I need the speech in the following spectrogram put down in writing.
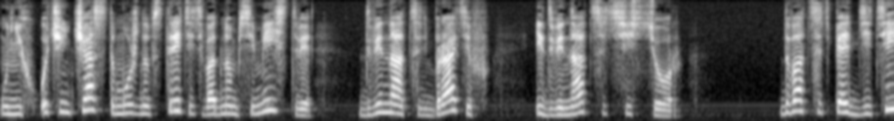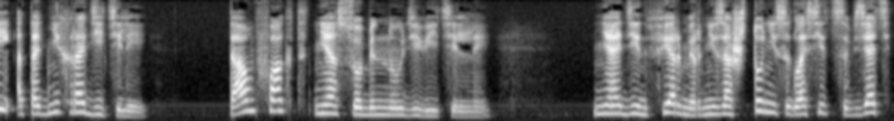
У них очень часто можно встретить в одном семействе – 12 братьев и 12 сестер, 25 детей от одних родителей. Там факт не особенно удивительный. Ни один фермер ни за что не согласится взять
